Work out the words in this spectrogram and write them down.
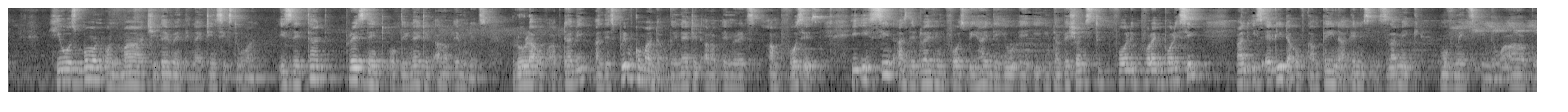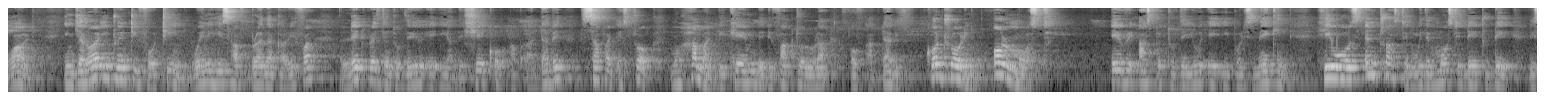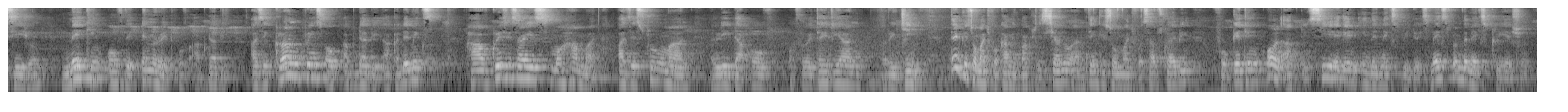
he was born on March 11, 1961. Is the third president of the United Arab Emirates, ruler of Abu Dhabi, and the supreme commander of the United Arab Emirates Armed Forces. He is seen as the driving force behind the UAE interventionist foreign policy and is a leader of campaign against Islamic movements in the Arab world. In January 2014, when his half-brother Khalifa, late president of the UAE and the Sheikh of Abu Dhabi, suffered a stroke, Mohammed became the de facto ruler of Abu Dhabi, controlling almost every aspect of the UAE policy making. He was entrusted with the most day-to-day -day decision making of the Emirate of Abu Dhabi. As the Crown Prince of Abu Dhabi, academics have criticized Muhammad as a strongman leader of authoritarian regime. Thank you so much for coming back to this channel and thank you so much for subscribing, for getting all updates. See you again in the next video. It's Max from the Mex Creation.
